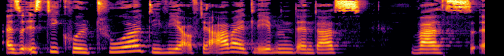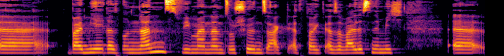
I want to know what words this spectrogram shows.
Also ist die Kultur, die wir auf der Arbeit leben, denn das, was äh, bei mir Resonanz, wie man dann so schön sagt, erzeugt. Also weil es nämlich äh,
